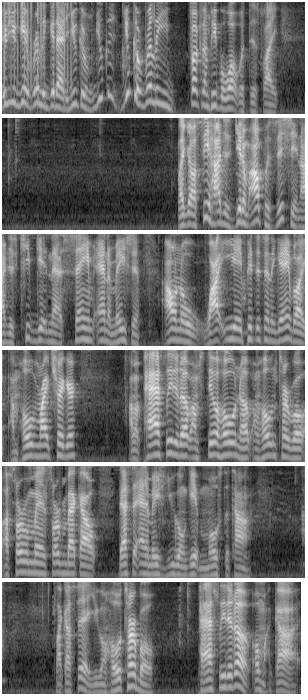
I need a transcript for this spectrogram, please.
If you get really good at it, you can you could you could really fuck some people up with this. Like like y'all see how I just get them out position. I just keep getting that same animation. I don't know why EA put this in the game. like I'm holding right trigger. I'm a pass lead it up. I'm still holding up. I'm holding turbo. I serve him in, serve him back out. That's the animation you're gonna get most of the time. Like I said, you're going to hold turbo. Pass lead it up. Oh, my God.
